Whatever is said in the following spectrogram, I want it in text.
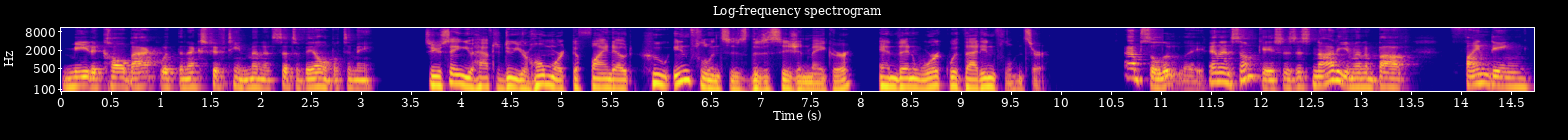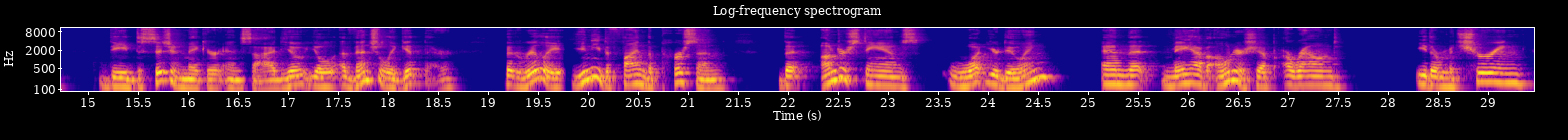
me to call back with the next 15 minutes that's available to me. So you're saying you have to do your homework to find out who influences the decision maker and then work with that influencer. Absolutely. And in some cases, it's not even about finding the decision maker inside. You'll, you'll eventually get there. But really, you need to find the person that understands what you're doing and that may have ownership around either maturing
